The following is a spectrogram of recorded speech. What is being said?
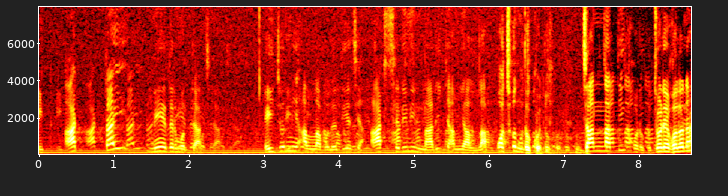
এই আটটাই মেয়েদের মধ্যে আছে। এই জন্য আল্লাহ বলে দিয়েছে, আট শ্রেণির নারীকে আমি আল্লাহ পছন্দ করি। জান্নাতি করব। জোরে হলো না?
